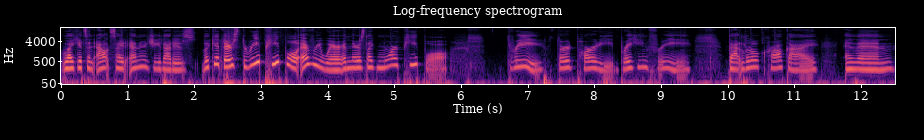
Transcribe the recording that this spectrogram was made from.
like it's an outside energy that is look at there's three people everywhere and there's like more people three third party breaking free that little croc eye and then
